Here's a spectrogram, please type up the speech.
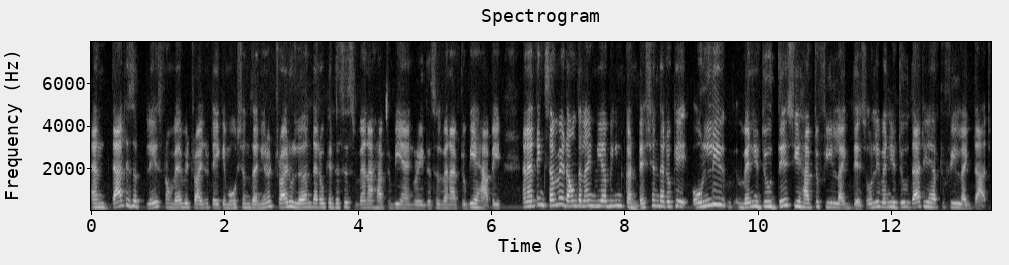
and that is a place from where we try to take emotions and you know try to learn that okay this is when i have to be angry this is when i have to be happy. And i think somewhere down the line we are being conditioned that okay only when you do this you have to feel like this. Only when you do that you have to feel like that.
